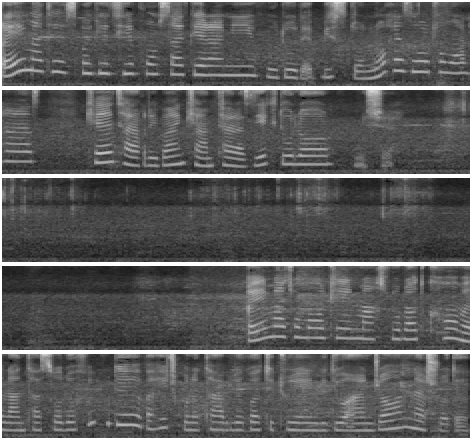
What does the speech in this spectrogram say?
قیمت اسپاگتی 500 گرمی حدود 29 هزار تومان هست که تقریبا کمتر از یک دلار میشه. قیمت و مارک این محصولات کاملا تصادفی بوده و هیچ گونه تبلیغاتی توی این ویدیو انجام نشده.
